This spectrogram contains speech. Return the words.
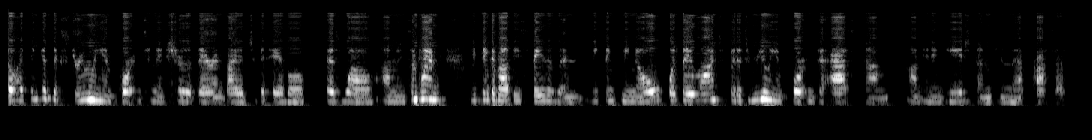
so I think it's extremely important to make sure that they're invited to the table as well. Um, and sometimes we think about these spaces and we think we know what they want, but it's really important to ask them um, and engage them in that process.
